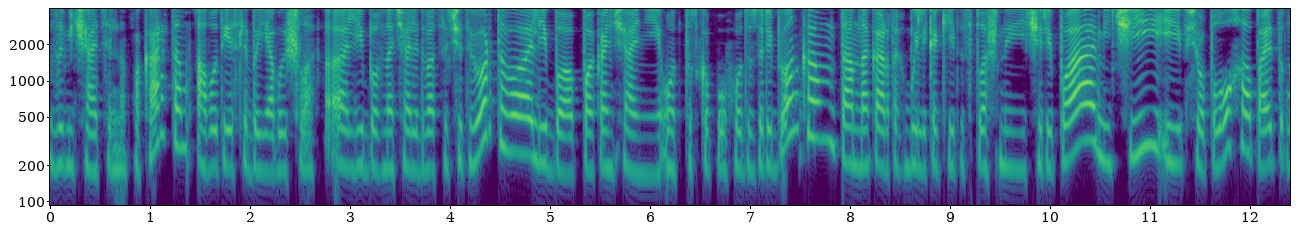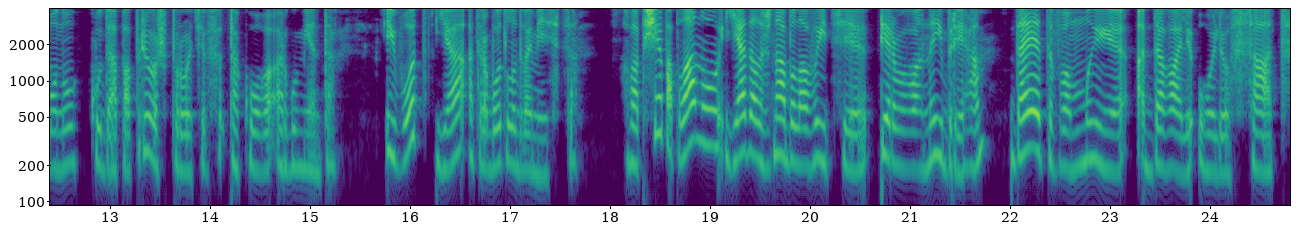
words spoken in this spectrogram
замечательно по картам, а вот если бы я вышла э, либо в начале 24 либо по окончании отпуска по уходу за ребенком, там на картах были какие-то сплошные черепа, мечи и все плохо, поэтому, ну, куда попрешь против такого аргумента. И вот я отработала два месяца. Вообще, по плану, я должна была выйти 1 ноября. До этого мы отдавали Олю в сад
